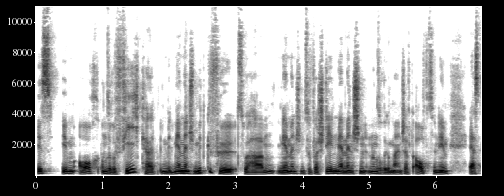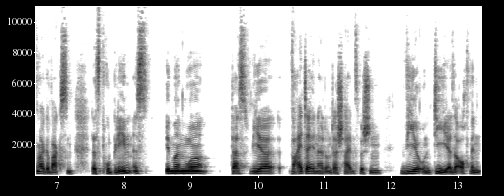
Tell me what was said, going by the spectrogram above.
ist eben auch unsere Fähigkeit, mit mehr Menschen Mitgefühl zu haben, mehr Menschen zu verstehen, mehr Menschen in unsere Gemeinschaft aufzunehmen, erstmal gewachsen. Das Problem ist immer nur, dass wir weiterhin halt unterscheiden zwischen wir und die. Also auch wenn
